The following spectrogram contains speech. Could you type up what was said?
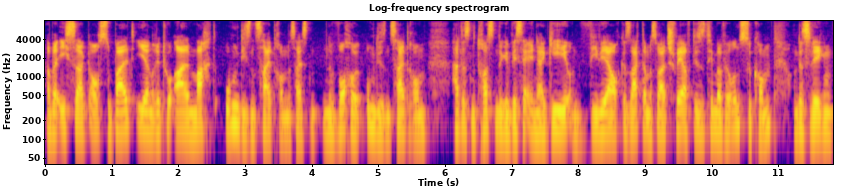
Aber ich sage auch, sobald ihr ein Ritual macht um diesen Zeitraum, das heißt eine Woche um diesen Zeitraum, hat es eine, trotzdem eine gewisse Energie. Und wie wir ja auch gesagt haben, es war halt schwer, auf dieses Thema für uns zu kommen. Und deswegen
